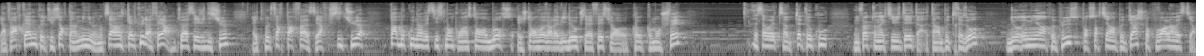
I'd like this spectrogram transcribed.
il va falloir quand même que tu sortes un minimum. Donc c'est un calcul à faire, tu vois, assez judicieux, et tu peux le faire par phase. C'est-à-dire que si tu as pas beaucoup d'investissement pour l'instant en bourse, et je te renvoie vers la vidéo que je t'avais fait sur comment je fais, ça, va être, ça peut-être le coup, une fois que ton activité, tu as, un peu de trésor, de rémunérer un peu plus pour sortir un peu de cash pour pouvoir l'investir.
